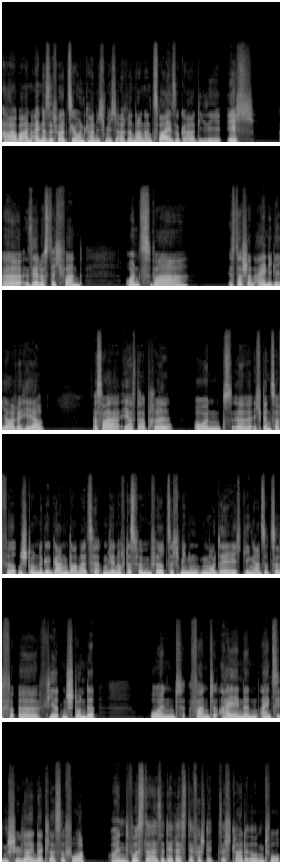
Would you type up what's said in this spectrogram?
Aber an eine Situation kann ich mich erinnern, an zwei sogar, die ich äh, sehr lustig fand. Und zwar ist das schon einige Jahre her. Es war 1. April und äh, ich bin zur vierten Stunde gegangen. Damals hatten wir noch das 45-Minuten-Modell. Ich ging also zur äh, vierten Stunde und fand einen einzigen Schüler in der Klasse vor und wusste also, der Rest, der versteckt sich gerade irgendwo.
